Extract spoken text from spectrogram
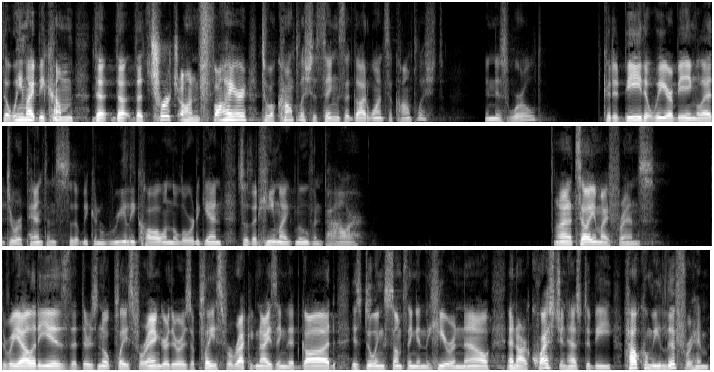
that we might become the, the, the church on fire to accomplish the things that God wants accomplished in this world? Could it be that we are being led to repentance so that we can really call on the Lord again so that He might move in power? I want to tell you, my friends, the reality is that there's no place for anger. There is a place for recognizing that God is doing something in the here and now. And our question has to be how can we live for Him?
